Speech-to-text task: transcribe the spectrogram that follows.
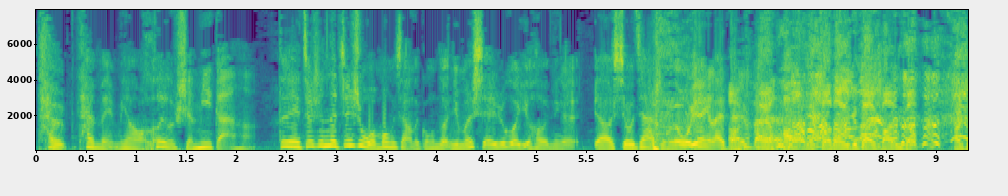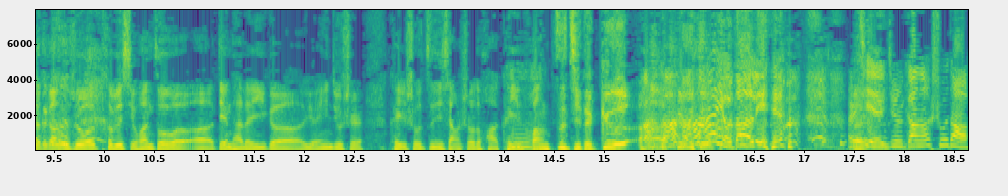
太太美妙了会。有神秘感哈。对，就是那真是我梦想的工作。你们谁如果以后那个要休假什么的，我愿意来代哦，班。太好了，找到一个代班的。而且他刚才说特别喜欢做呃电台的一个原因，就是可以说自己想说的话，可以放自己的歌。啊太有道理。而且就是刚刚说到，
